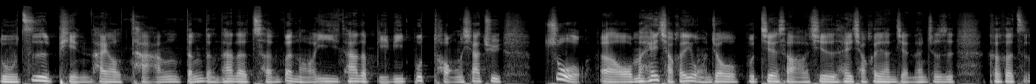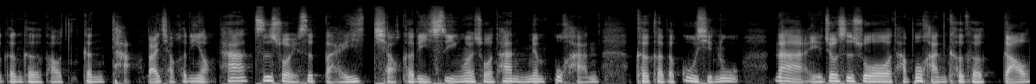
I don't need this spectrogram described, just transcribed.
乳制品还有糖等等它的成分哦，依它的比例不同下去。做呃，我们黑巧克力我们就不介绍了。其实黑巧克力很简单，就是可可脂跟可可膏跟糖。白巧克力哦，它之所以是白巧克力，是因为说它里面不含可可的固形物，那也就是说它不含可可膏，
